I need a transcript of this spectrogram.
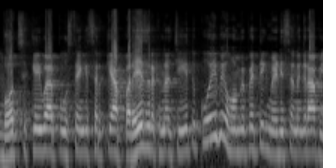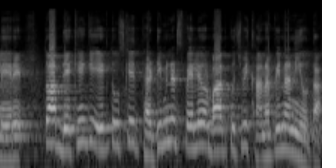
बहुत से कई बार पूछते हैं कि, सर, क्या परहेज रखना चाहिए? तो कोई भी होम्योपैथिक मेडिसिन अगर आप ले रहे तो आप देखें कि एक तो उसके 30 मिनट्स पहले और बाद कुछ भी खाना पीना नहीं होता।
